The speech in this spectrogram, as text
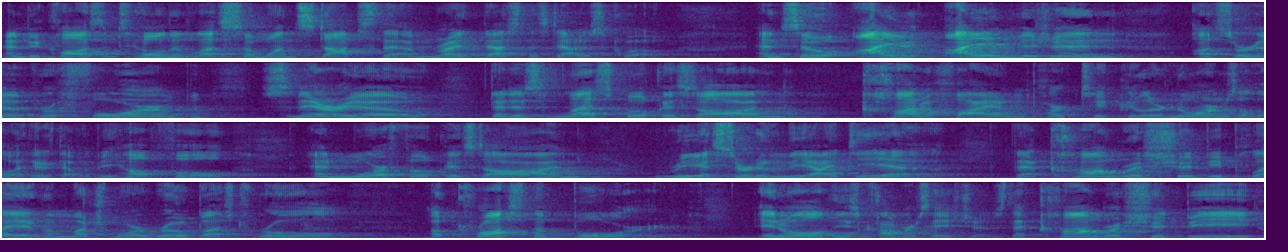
and because until and unless someone stops them, right, that's the status quo. And so I, I envision a sort of reform scenario that is less focused on codifying particular norms, although I think that would be helpful, and more focused on reasserting the idea that Congress should be playing a much more robust role across the board in all of these conversations. That Congress should be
